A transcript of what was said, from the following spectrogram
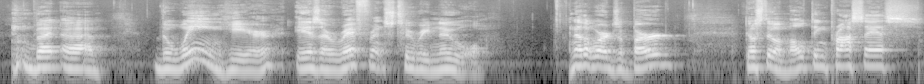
but uh, the wing here is a reference to renewal. In other words, a bird goes through a molting process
